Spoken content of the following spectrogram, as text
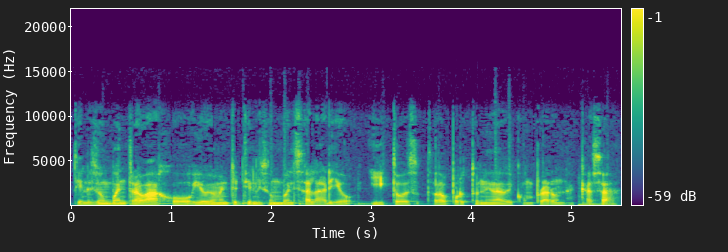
tienes un buen trabajo y obviamente tienes un buen salario y todo eso te da oportunidad de comprar una casa,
